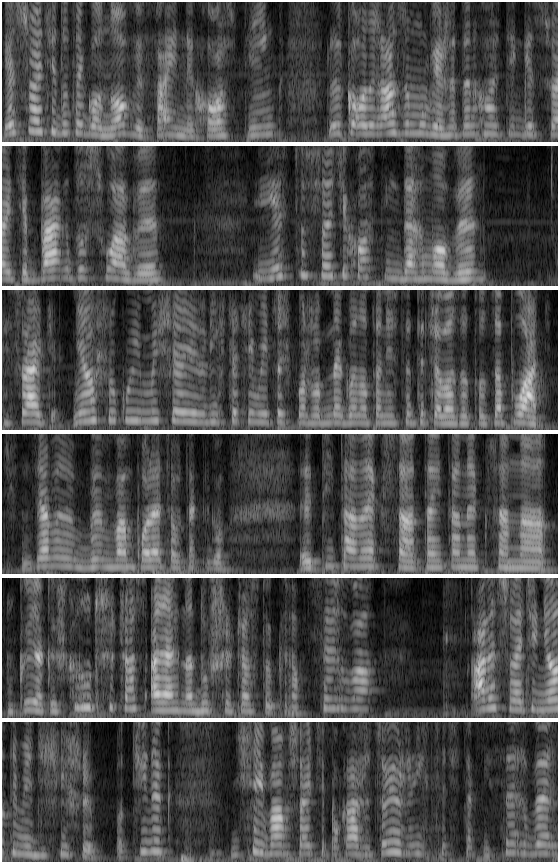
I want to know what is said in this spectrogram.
Jest, słuchajcie, do tego nowy, fajny hosting, tylko od razu mówię, że ten hosting jest, słuchajcie, bardzo słaby. Jest to, słuchajcie, hosting darmowy, Słuchajcie, nie oszukujmy się, jeżeli chcecie mieć coś porządnego, no to niestety trzeba za to zapłacić. Więc ja bym, bym wam polecał takiego y, Titanexa, Titanexa na jakiś krótszy czas, a jak na dłuższy czas to Craft Serva. Ale słuchajcie, nie o tym jest dzisiejszy odcinek. Dzisiaj wam, słuchajcie, pokażę, co jeżeli chcecie taki serwer,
